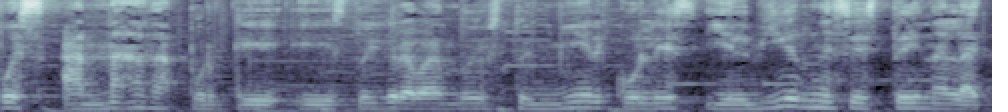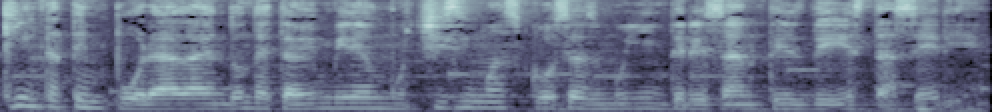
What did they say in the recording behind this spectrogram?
pues a nada porque eh, estoy grabando esto el miércoles y el viernes se estrena la quinta temporada en donde también vienen muchísimas cosas muy interesantes de esta serie.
